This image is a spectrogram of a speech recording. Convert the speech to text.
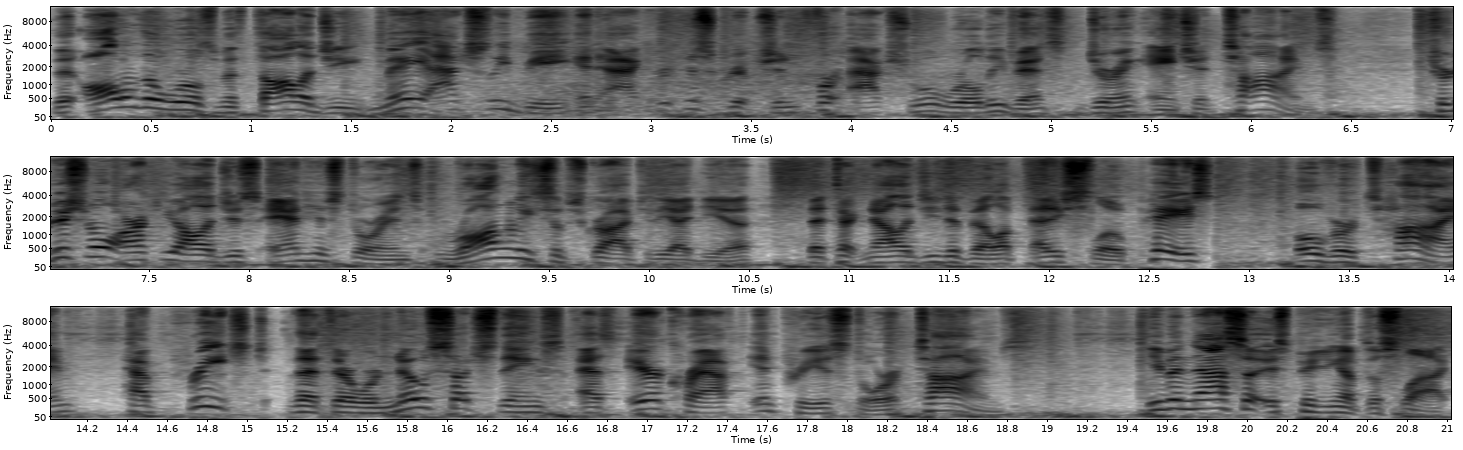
that all of the world's mythology may actually be an accurate description for actual world events during ancient times. Traditional archaeologists and historians wrongly subscribe to the idea that technology developed at a slow pace over time have preached that there were no such things as aircraft in prehistoric times. Even NASA is picking up the slack.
